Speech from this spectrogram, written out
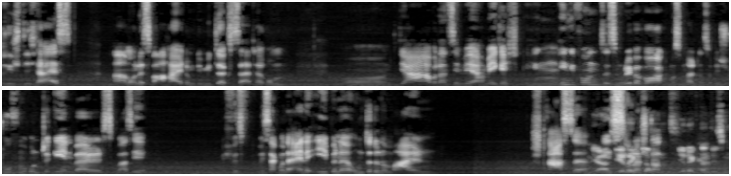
richtig heiß. Ähm, und es war halt um die Mittagszeit herum. Und ja, aber dann sind wir, haben wir eh gleich hin, hingefunden, das ist ein Riverwalk, muss man halt dann so die Stufen runtergehen, weil es quasi, wie sagt man da, eine Ebene unter der normalen Straße ja, ist direkt oder Stadt. An, direkt ja. an diesem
